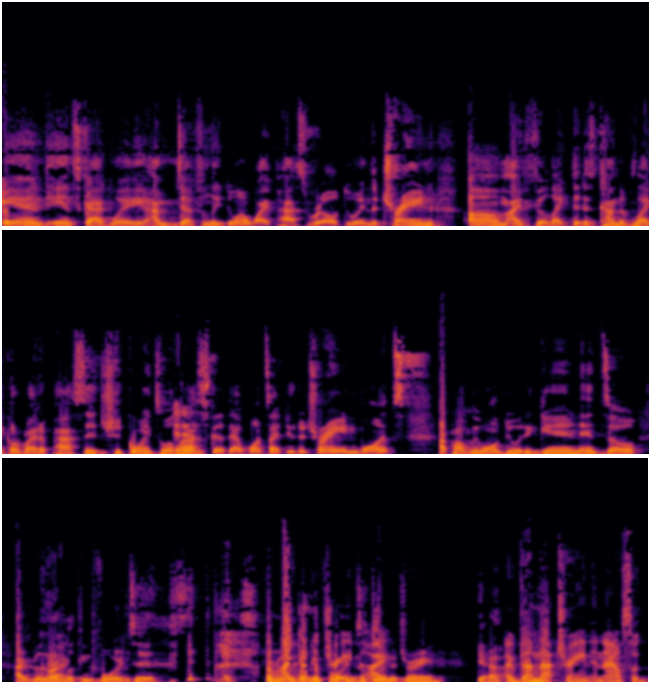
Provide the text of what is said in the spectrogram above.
And in Skagway, I'm definitely doing White Pass Rail, doing the train. Um, I feel like that is kind of like a rite of passage going to Alaska. That once I do the train once, I probably won't do it again. And so I really Correct. am looking forward to. I'm really I've looking forward to doing I, the train. Yeah, I've done that train, and I also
